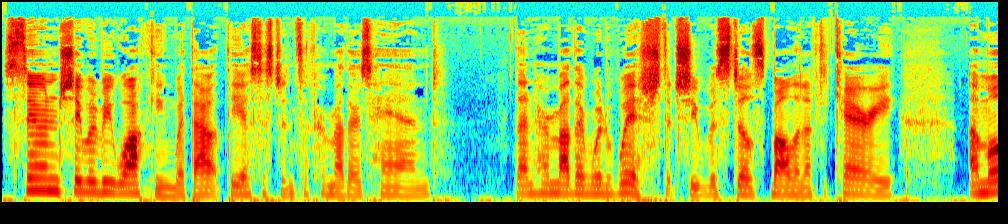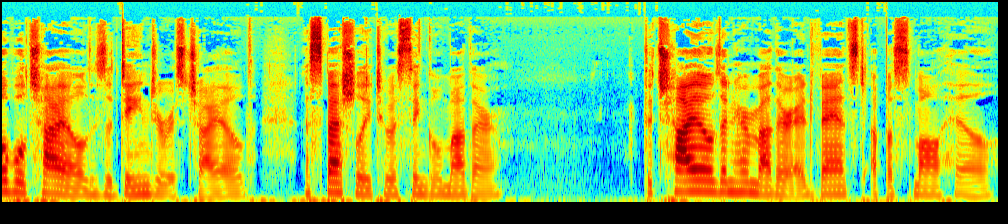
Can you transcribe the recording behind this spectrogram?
Soon she would be walking without the assistance of her mother's hand, then her mother would wish that she was still small enough to carry. A mobile child is a dangerous child, especially to a single mother. The child and her mother advanced up a small hill.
